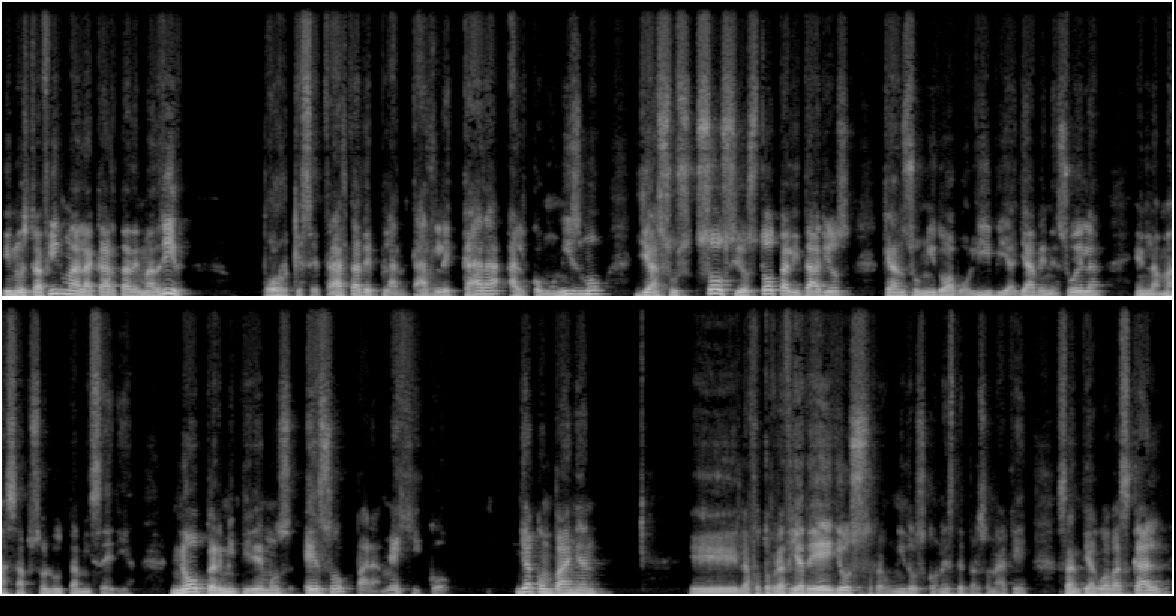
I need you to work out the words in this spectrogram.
y nuestra firma a la Carta de Madrid? Porque se trata de plantarle cara al comunismo y a sus socios totalitarios que han sumido a Bolivia y a Venezuela en la más absoluta miseria. No permitiremos eso para México. Y acompañan eh, la fotografía de ellos reunidos con este personaje Santiago Abascal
